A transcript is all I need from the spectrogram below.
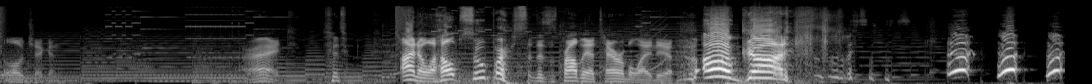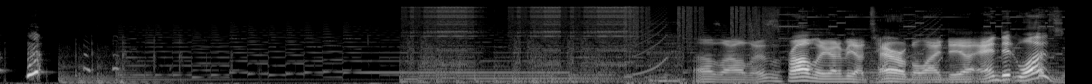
Hello, chicken. Alright. I know, a help super! This is probably a terrible idea. Oh, God! I was like, oh, this is probably gonna be a terrible idea, and it was.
